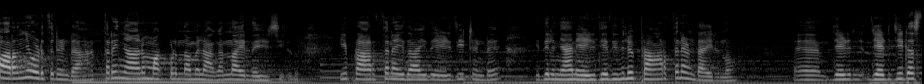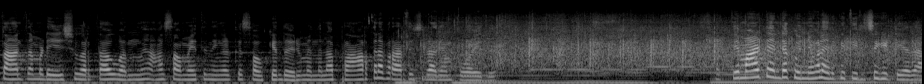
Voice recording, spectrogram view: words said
പറഞ്ഞു കൊടുത്തിട്ടുണ്ട്. അത്രയും ഞാനും മക്കളും തമ്മിൽ അകന്നായിരുന്നു ജീവിച്ചിരുന്നു ഈ പ്രാർത്ഥന ഇതാ ഇത് എഴുതിയിട്ടുണ്ട്. ഇതിൽ ഞാൻ എഴുതിയത് ഇതിൽ പ്രാർത്ഥന ഉണ്ടായിരുന്നു. ജഡ്ജിയുടെ സ്ഥാനത്ത് നമ്മുടെ യേശു കർത്താവ് വന്ന് ആ സമയത്ത് നിങ്ങൾക്ക് സൗഖ്യം തരും എന്നുള്ള പ്രാർത്ഥന പ്രാർത്ഥിച്ചിട്ടാണ് ഞാൻ പോയത്. സത്യമായിട്ട് എന്റെ കുഞ്ഞുങ്ങൾ എനിക്ക് തിരിച്ചു കിട്ടിയതാ.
